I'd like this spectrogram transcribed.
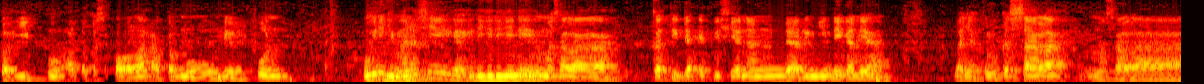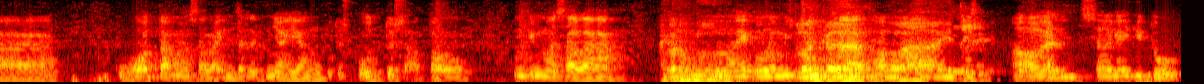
ke ibu atau ke sekolah atau mau nelpon? Bu ini gimana sih kayak gini gini gini masalah ketidak efisienan daring ini kan ya. Banyak keluh kesah lah masalah kuota masalah internetnya yang putus-putus atau mungkin masalah ekonomi ekonomi keluarga juga. Wah itu sih Oh kan, kayak gitu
